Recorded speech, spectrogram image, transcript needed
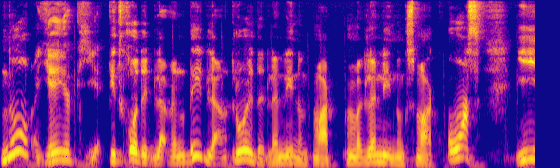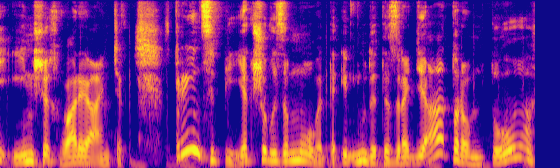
Ну, є як є. Підходить для венди, для Android, для Linux, Mac, для Linux Mac OS і інших варіантів. В принципі, якщо ви замовите і будете з радіатором, то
